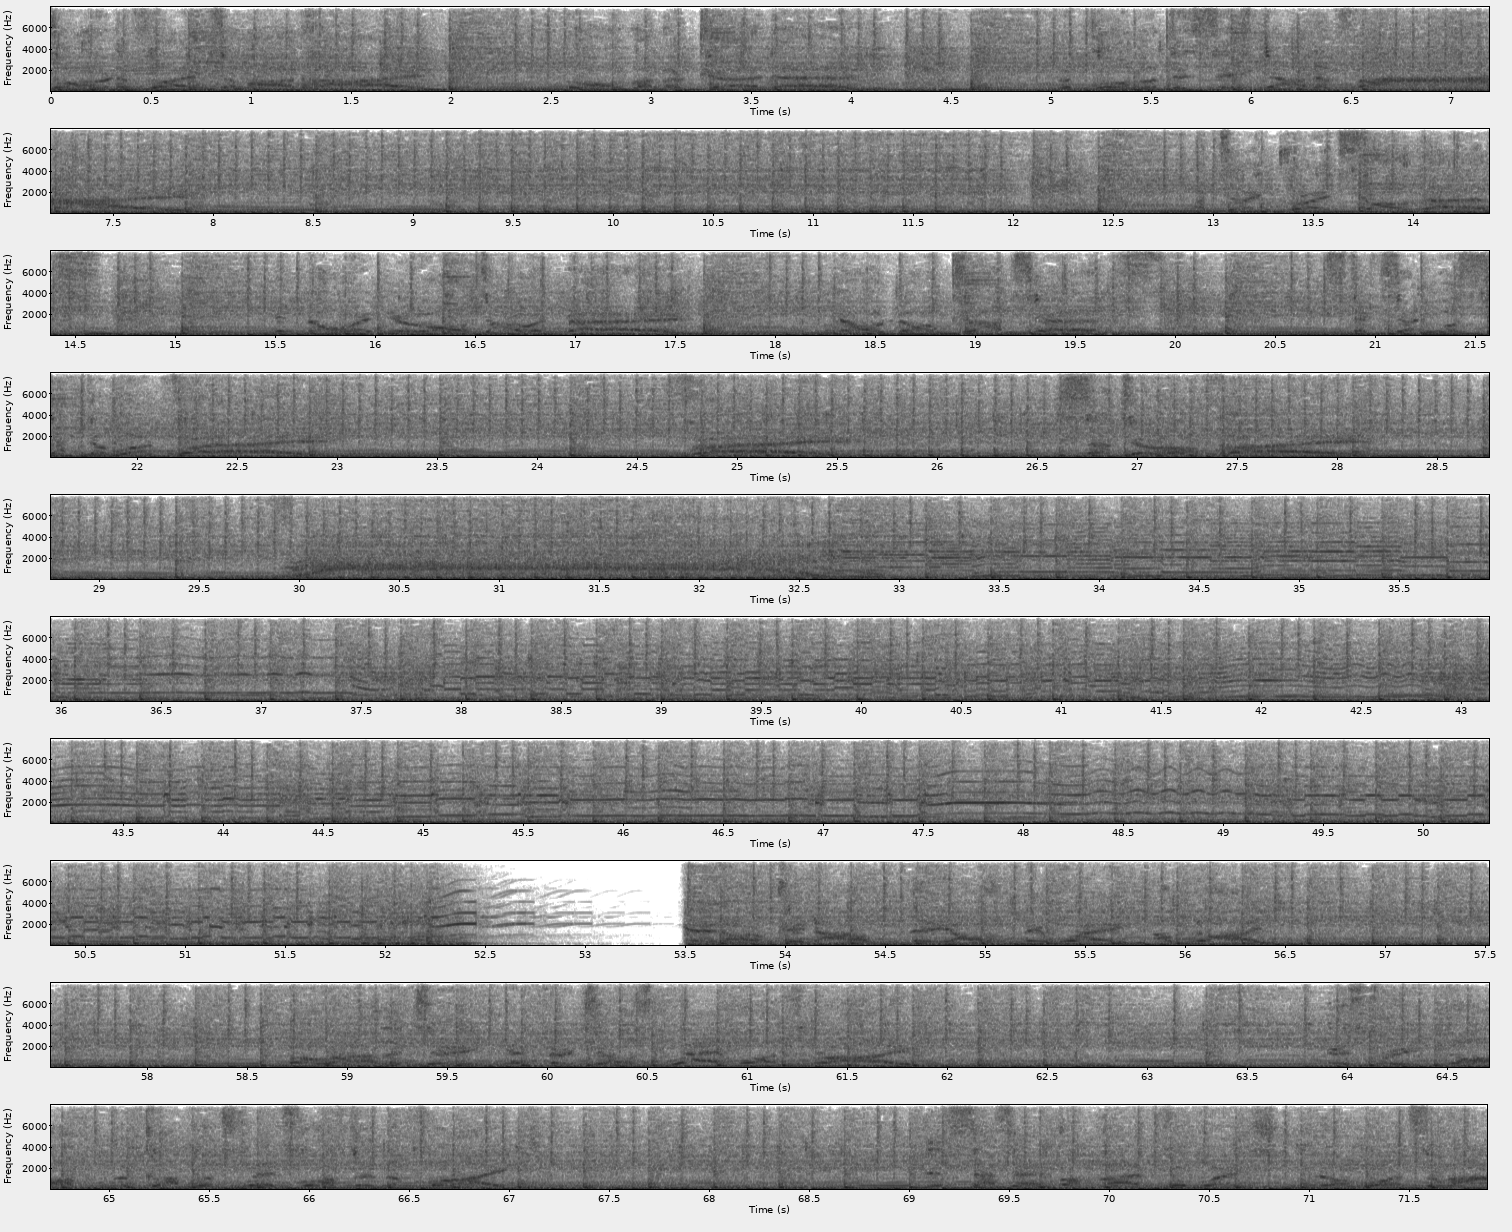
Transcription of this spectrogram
The flames from high All disease down to fight I take great solace In knowing you all die with me No, will set the world free Free Set your own free for which no one survives.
